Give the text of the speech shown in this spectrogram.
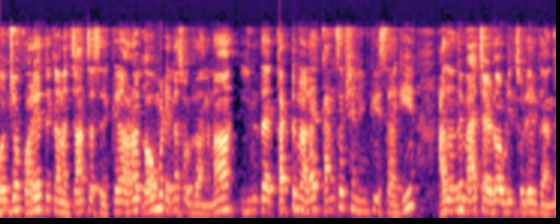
கொஞ்சம் குறையறதுக்கான சான்சஸ் இருக்கு. ஆனா கவர்மெண்ட் என்ன சொல்றாங்கன்னா இந்த கட்டுனால கன்சப்ஷன் இன்க்ரீஸ் ஆகி அது வந்து மேட்ச் ஆயிடும் அப்படின்னு சொல்லியிருக்காங்க.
